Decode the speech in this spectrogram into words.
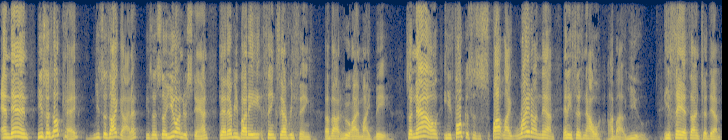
And then he says, okay. He says, I got it. He says, so you understand that everybody thinks everything about who I might be. So now he focuses a spotlight right on them, and he says, now how about you? He saith unto them,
